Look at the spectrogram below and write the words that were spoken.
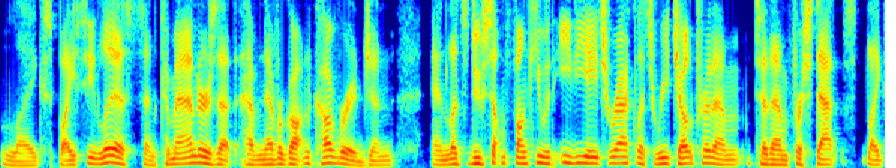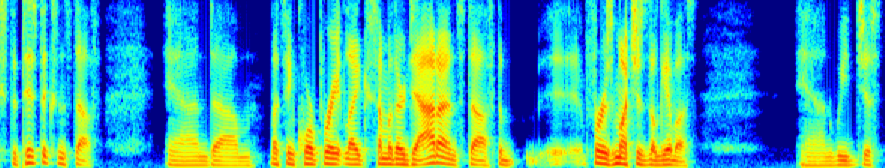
like spicy lists and commanders that have never gotten coverage and and let's do something funky with EDH rec. Let's reach out for them to them for stats like statistics and stuff. And um, let's incorporate like some of their data and stuff the, for as much as they'll give us. And we just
